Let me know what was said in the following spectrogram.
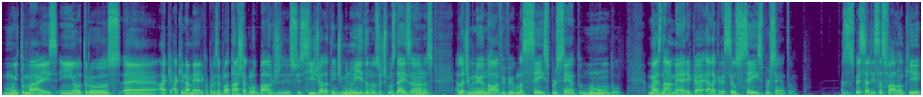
muito mais em outros. é, aqui, aqui na América, por exemplo, a taxa global de suicídio ela tem diminuído nos últimos 10 anos. Ela diminuiu 9,6% no mundo. Mas na América ela cresceu 6%. Os especialistas falam que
